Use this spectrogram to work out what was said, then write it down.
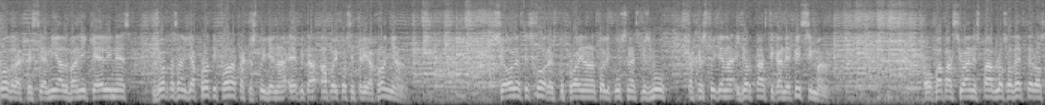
Σκόδρα, χριστιανοί, Αλβανοί και Έλληνες γιόρτασαν για πρώτη φορά τα Χριστούγεννα έπειτα από 23 χρόνια. Σε όλες τις χώρες του πρώην Ανατολικού Συνασπισμού τα Χριστούγεννα γιορτάστηκαν επίσημα. Ο Πάπας Ιωάννης Παύλος ο δεύτερος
